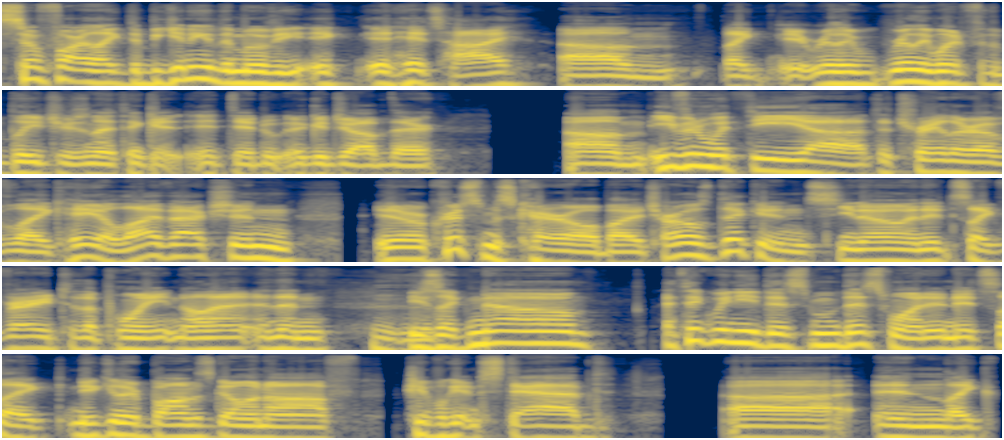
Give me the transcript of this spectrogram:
so far like the beginning of the movie it, it hits high. Um like it really really went for the bleachers and I think it, it did a good job there. Um even with the uh the trailer of like hey a live action you know, Christmas Carol by Charles Dickens, you know, and it's like very to the point and all that. And then Mhm. He's like, no, I think we need this this one, and it's like nuclear bombs going off, people getting stabbed, uh, and like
